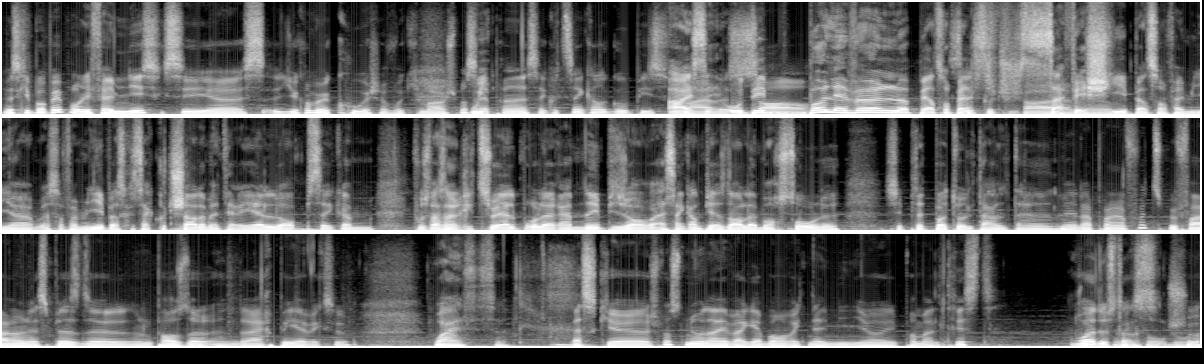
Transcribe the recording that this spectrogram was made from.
Mais ce qui est pas pire pour les familiers, c'est que c'est. euh, c'est- Il y a comme un coup à chaque fois qu'il meurt. Je pense Oui. que ça, prend, ça coûte 50 gopies. Ah, c'est au sort. bas level, là, perdre son Ça coûte cher, ça fait chier perdre son familier, son familier parce que ça coûte cher le matériel, là, puis c'est comme faut se faire un rituel pour le ramener, puis genre à 50 pièces d'or le morceau, là, c'est peut-être pas tout le temps le temps. là. Mais la première fois, tu peux faire une espèce de. une passe de, de RP avec ça. Ouais, c'est ça. Parce que je pense que nous, dans les vagabonds avec Nalminia, est pas mal triste. Ouais, de ce chat. ouais.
